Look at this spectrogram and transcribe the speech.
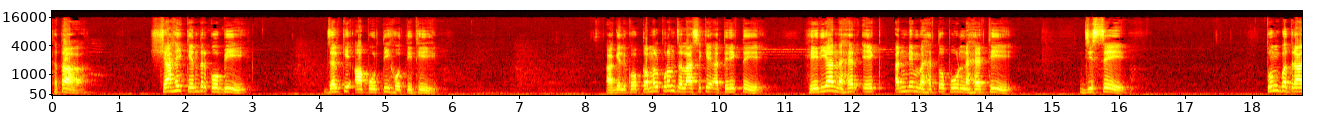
तथा शाही केंद्र को भी जल की आपूर्ति होती थी। आगे लिखो, कमलपुरम जलाशय के अतिरिक्त हेरिया नहर एक अन्य महत्वपूर्ण नहर थी, जिससे तुंगभद्रा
